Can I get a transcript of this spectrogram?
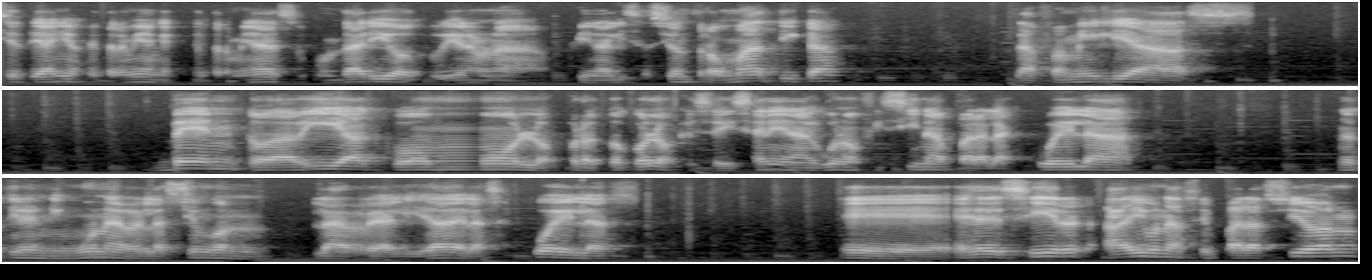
17 años que terminan el secundario tuvieron una finalización traumática. Las familias ven todavía cómo los protocolos que se diseñan en alguna oficina para la escuela no tienen ninguna relación con la realidad de las escuelas. Eh, es decir, hay una separación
